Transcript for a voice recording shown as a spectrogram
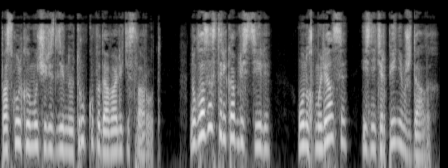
поскольку ему через длинную трубку подавали кислород. Но глаза старика блестели, он ухмылялся и с нетерпением ждал их.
